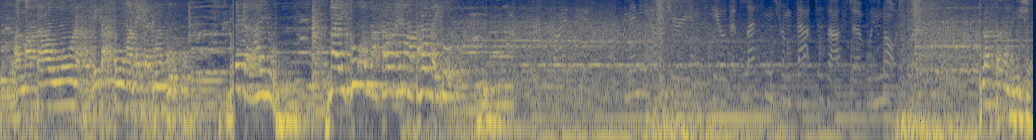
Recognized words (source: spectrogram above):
Ang mga tao nakakita ko nga na ikadugo. Ay kalayo. Maigo ang mga tao na mga tao maigo. Despite this, many Algerians feel that lessons from that disaster were not learned. Last akong vision.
